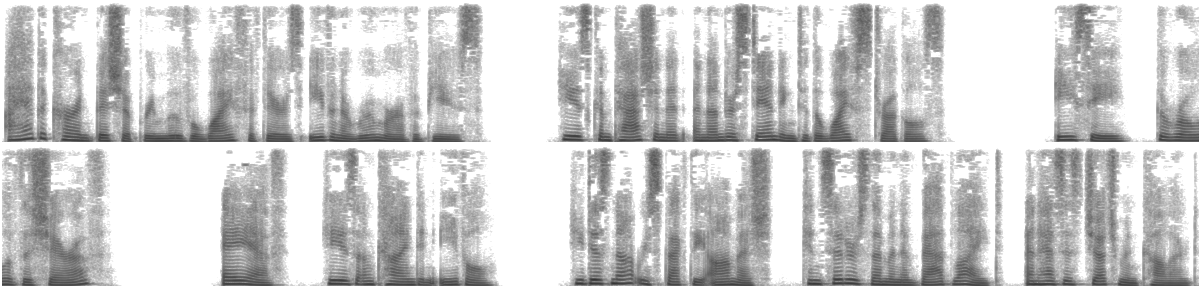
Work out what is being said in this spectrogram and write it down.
I had the current bishop remove a wife if there is even a rumor of abuse. He is compassionate and understanding to the wife's struggles. EC, the role of the sheriff? AF, he is unkind and evil. He does not respect the Amish, considers them in a bad light, and has his judgment colored.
